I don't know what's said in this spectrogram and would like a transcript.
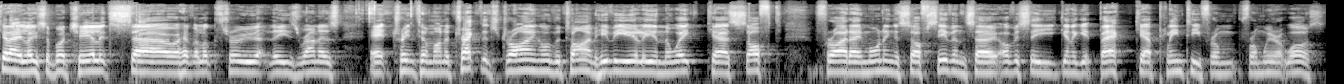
G'day, Lisa Butch here. Let's uh, have a look through these runners at Trentham on a track that's drying all the time. Heavy early in the week, uh, soft Friday morning, a soft seven. So obviously going to get back uh, plenty from, from where it was.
